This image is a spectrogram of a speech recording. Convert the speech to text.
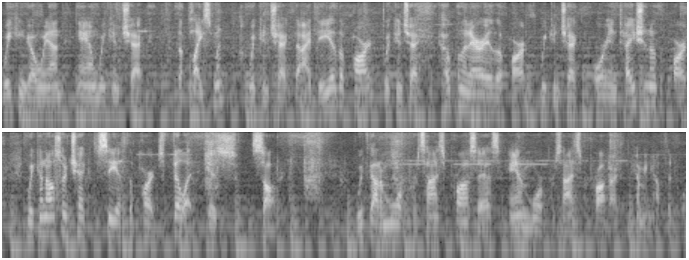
We can go in and we can check the placement, we can check the ID of the part, we can check the coupling area of the part, we can check the orientation of the part, we can also check to see if the part's fillet is soldered. We've got a more precise process and more precise product coming out the door.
